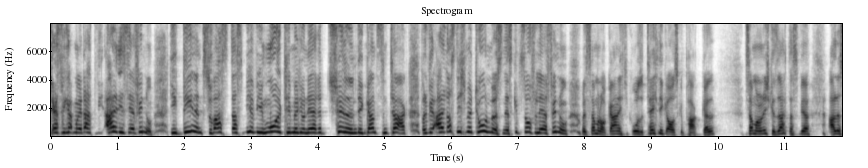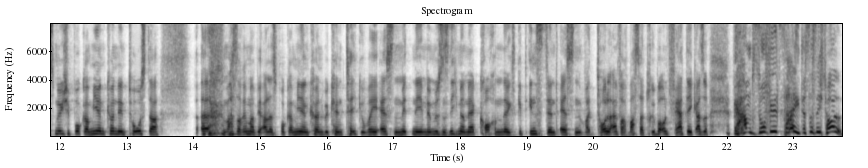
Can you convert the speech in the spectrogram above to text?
Deswegen hat man gedacht, wie all diese Erfindungen, die dienen zu was, dass wir wie Multimillionäre chillen den ganzen Tag, weil wir all das nicht mehr tun müssen. Es gibt so viele Erfindungen. Und jetzt haben wir noch gar nicht die große Technik ausgepackt, gell? Jetzt haben wir noch nicht gesagt, dass wir alles Mögliche programmieren können, den Toaster, äh, was auch immer wir alles programmieren können. Wir können Takeaway-Essen mitnehmen, wir müssen es nicht mehr mehr kochen. Es gibt Instant-Essen, toll, einfach Wasser drüber und fertig. Also wir haben so viel Zeit, ist das nicht toll?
